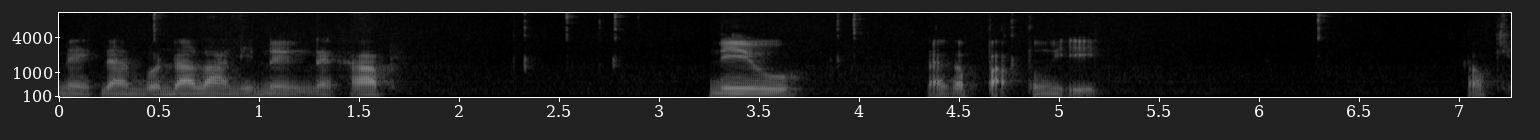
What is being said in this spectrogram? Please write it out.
เมฆด้านบนด้านล่างนิดหนึ่งนะครับ new แล้วก็ปรับตรงนี้อีก โอเค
